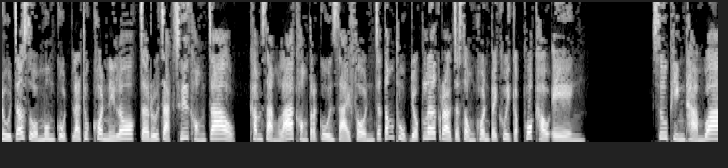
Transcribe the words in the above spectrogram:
ดูเจ้าสวมมงกุฎและทุกคนในโลกจะรู้จักชื่อของเจ้าคำสั่งล่าของตระกูลสายฝนจะต้องถูกยกเลิกเราจะส่งคนไปคุยกับพวกเขาเอง ซูพิงถามว่า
